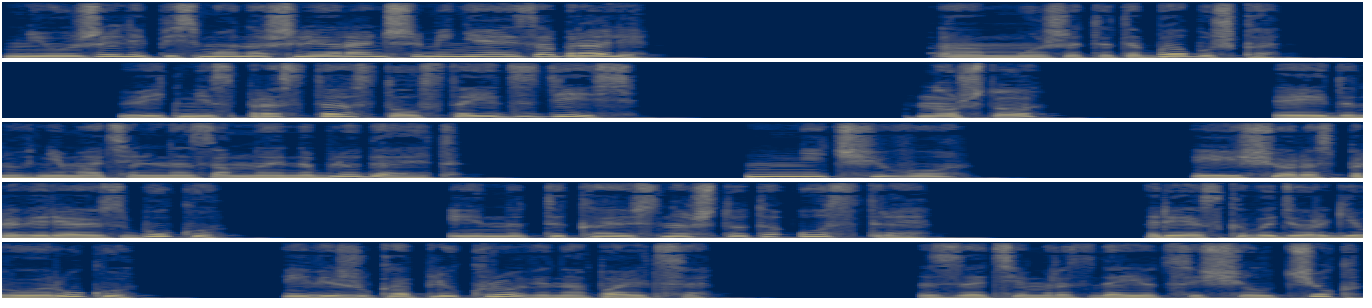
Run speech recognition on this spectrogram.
Неужели письмо нашли раньше меня и забрали? А может, это бабушка? Ведь неспроста стол стоит здесь. «Ну что?» Эйден внимательно за мной наблюдает. «Ничего». И еще раз проверяю сбоку и натыкаюсь на что-то острое. Резко выдергиваю руку и вижу каплю крови на пальце. Затем раздается щелчок,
